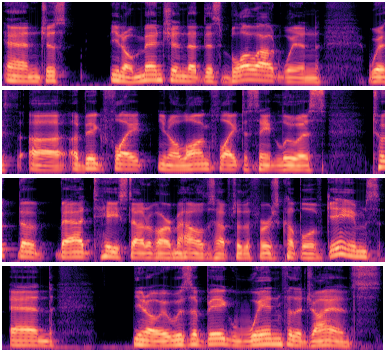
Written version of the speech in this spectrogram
and just, you know, mention that this blowout win with uh, a big flight, you know, long flight to St. Louis took the bad taste out of our mouths after the first couple of games. And, you know, it was a big win for the Giants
